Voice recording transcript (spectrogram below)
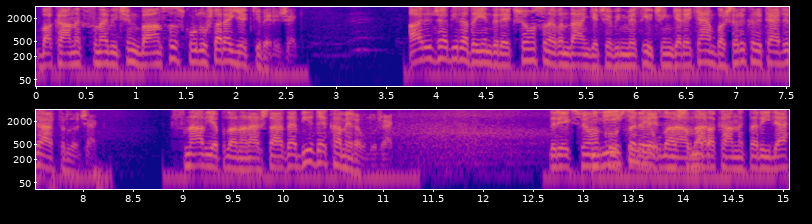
Bakanlık sınav için bağımsız kuruluşlara yetki verecek. Ayrıca bir adayın direksiyon sınavından geçebilmesi için gereken başarı kriterleri artırılacak. Sınav yapılan araçlarda bir de kamera olacak. Direksiyon Milli kursları ve Ulaştırma sınavlar- Bakanlıklarıyla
